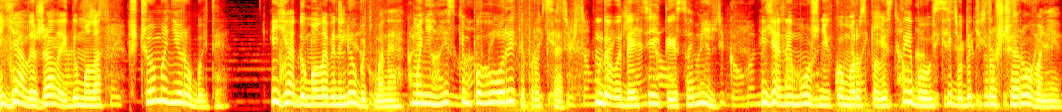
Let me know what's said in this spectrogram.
Я лежала і думала, що мені робити. Я думала, він любить мене. Мені ні з ким поговорити про це. Доведеться йти самій. Я не можу нікому розповісти, бо усі будуть розчаровані.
